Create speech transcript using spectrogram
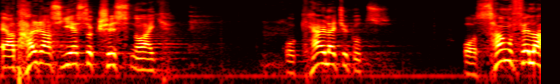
Er at Herrans Jesu Krist nøy og kærleikje Guds og samfella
